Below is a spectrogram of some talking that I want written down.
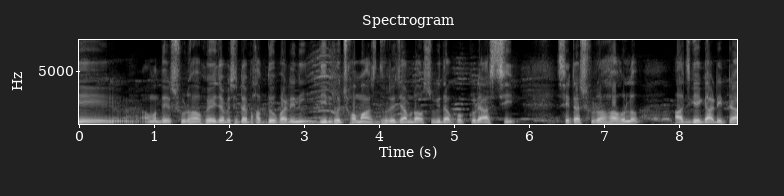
যে আমাদের সুরাহা হয়ে যাবে সেটা ভাবতেও পারিনি। দীর্ঘ ছ মাস ধরে যে আমরা অসুবিধা ভোগ করে আসছি, সেটা সুরাহা হলো। আজকে গাড়িটা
